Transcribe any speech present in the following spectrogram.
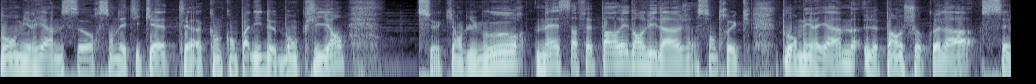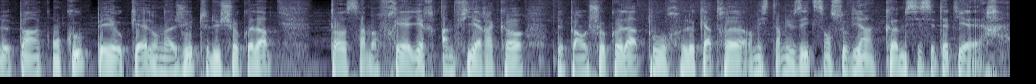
Bon, Myriam sort son étiquette euh, qu'en compagnie de bons clients ceux qui ont de l'humour, mais ça fait parler dans le village, son truc. Pour Myriam, le pain au chocolat, c'est le pain qu'on coupe et auquel on ajoute du chocolat. Le pain au chocolat pour le 4 heures. Mister Music s'en souvient comme si c'était hier.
